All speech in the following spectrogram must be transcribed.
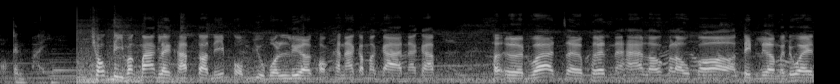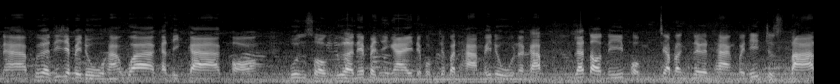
อๆกันไป โชคดีมากๆเลยครับ ตอนนี้ผมอยู่บนเรือของคณะกรรมการนะครับ เผอิญว่าเจอเพื่อนนะฮะแล้วเราก็ติดเรือมาด้วยนะฮะเพื่อที่จะไปดูฮะว่ากติกาของบุญส่งเรือเนี่ยเป็นยังไงเดี๋ยวผมจะมาถามให้ดูนะครับและตอนนี้ผมกำลังเดินทางไปที่จุดสตาร์ท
